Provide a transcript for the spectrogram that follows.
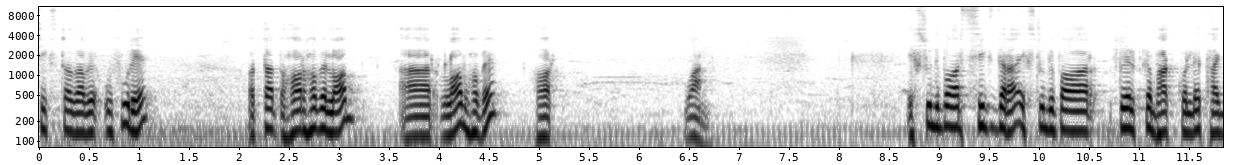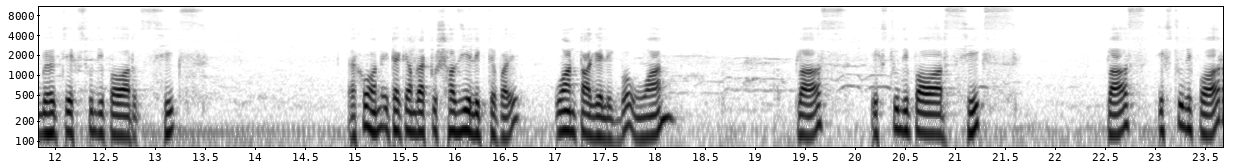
সিক্সটা যাবে উপরে, অর্থাৎ হর হবে লব, আর লব হবে হর। One X to the power six দ্বারা এক্স টু দি পাওয়ার টুয়েলভকে ভাগ করলে থাকবে হচ্ছে X to the power six এখন এটাকে আমরা একটু সাজিয়ে লিখতে পারি। ওয়ানটা আগে লিখব। One plus X to the power six plus X to the power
